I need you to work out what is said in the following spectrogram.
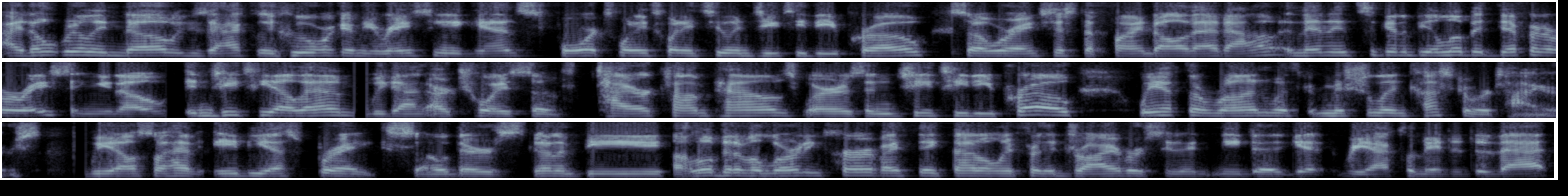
I don't really know exactly who we're going to be racing against for 2022 in GTD Pro. So we're anxious to find all that out. And then it's going to be a little bit different of a racing. You know, in GTLM, we got our choice of tire compounds, whereas in GTD Pro, we have to run with Michelin customer tires. We also have ABS brakes. So there's going to be a little bit of a learning curve, I think, not only for the drivers who need to get reacclimated to that,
